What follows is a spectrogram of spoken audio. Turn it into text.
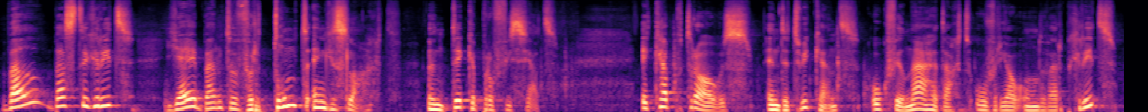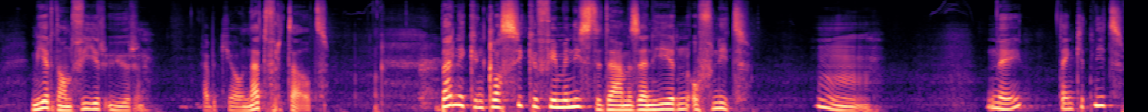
Wel, beste Griet, jij bent er verdomd in geslaagd. Een dikke proficiat. Ik heb trouwens in dit weekend ook veel nagedacht over jouw onderwerp, Griet. Meer dan vier uren, heb ik jou net verteld. Ben ik een klassieke feministe, dames en heren, of niet? Hmm. Nee, denk het niet.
